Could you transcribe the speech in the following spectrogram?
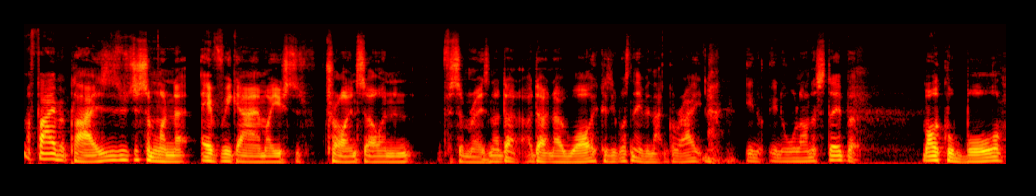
My favourite players is just someone that every game I used to try and sign, and for some reason I don't I don't know why because he wasn't even that great in in all honesty. But Michael Ball,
